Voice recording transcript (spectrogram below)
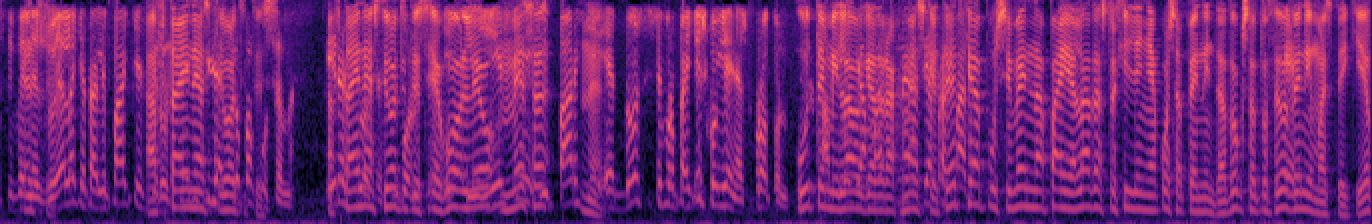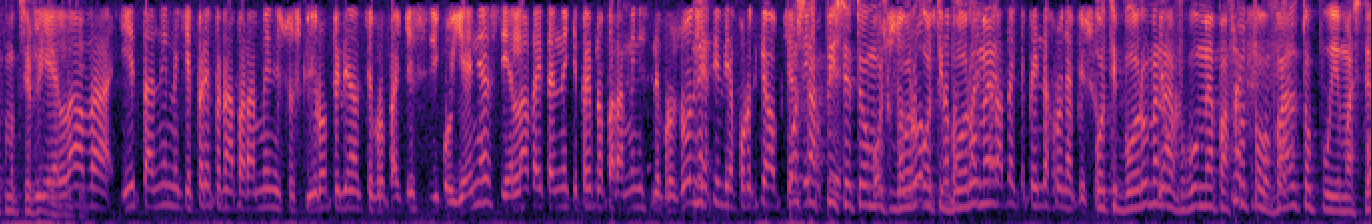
Στη Βενεζουέλα και τα λοιπά. Και Αυτά είναι αστείωτητες. Αυτά είναι αστείωτητες. Εγώ λέω μέσα. Υπάρχει ναι. εντός της ευρωπαϊκής οικογένειας. Πρώτον. Ούτε μιλάω για δραχμές και τέτοια που σημαίνει να πάει η Ελλάδα στο 1950. Δόξα τω Θεώ ε, δεν είμαστε εκεί. Έχουμε ξεφύγει. Η Ελλάδα ήταν, είναι και πρέπει να παραμείνει στο σκληρό πυρήνα της ευρωπαϊκής οικογένειας. Η Ελλάδα ήταν, είναι και πρέπει να παραμείνει στην Ευρωζώνη. Ναι. Γιατί διαφορετικά Πώς θα πείσετε όμως ότι μπορούμε, ότι μπορούμε να βγούμε από αυτό το βάλτο που είμαστε,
